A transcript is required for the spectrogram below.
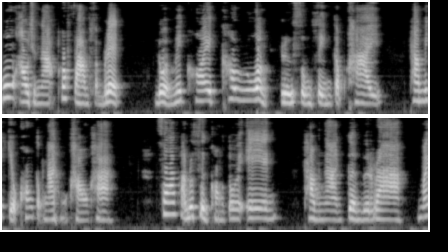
มุ่งเอาชนะเพื่อความสำเร็จ โดยไม่ค่อยเข้าร่วมหรือสูงสิงกับใคร ถ้าไม่เกี่ยวข้องกับงานของเขาค่ะซ่อนความรู้สึกของตัวเองทำงานเกินเวลาไม่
